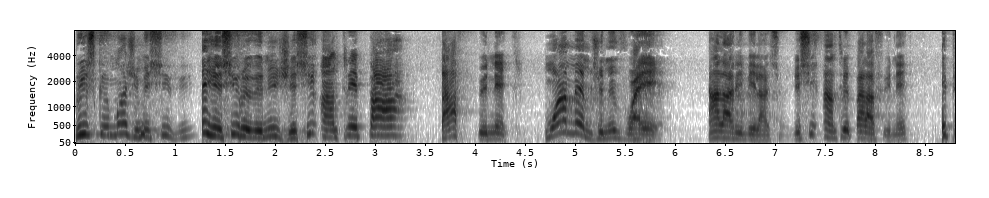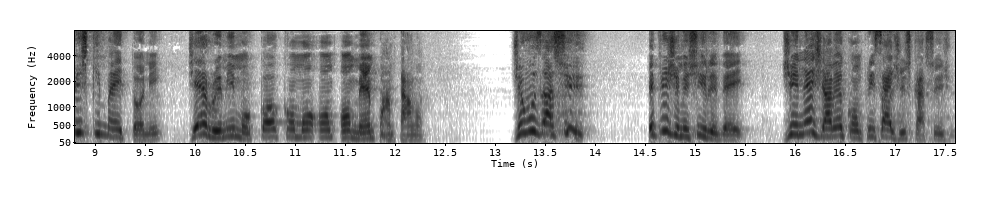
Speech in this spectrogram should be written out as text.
Moi, je me suis vu et je suis revenu, je suis entré par la fenêtre. Moi-même, je me voyais dans la révélation. Je suis entré par la fenêtre. Et puis, ce qui m'a étonné, j'ai remis mon corps comme on met un pantalon. Je vous assure. Et puis, je me suis réveillé. Je n'ai jamais compris ça jusqu'à ce jour.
